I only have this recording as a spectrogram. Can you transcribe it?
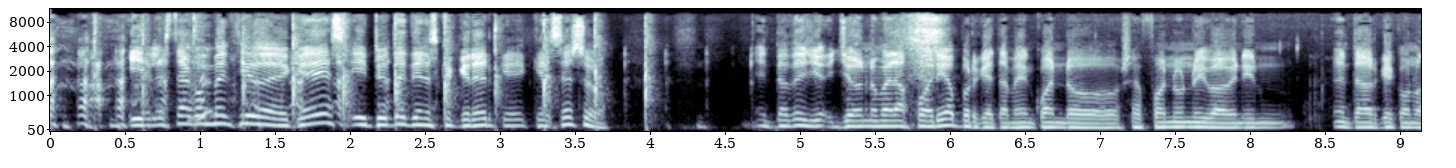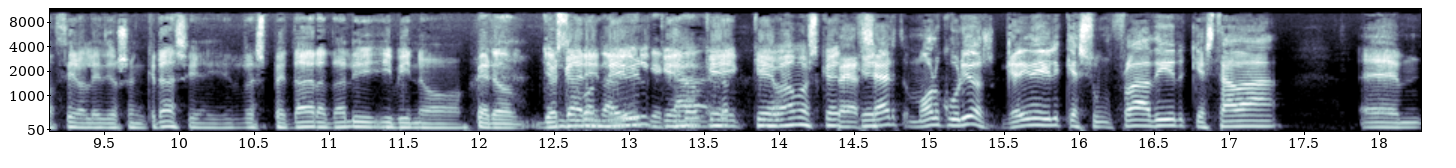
Y él está convencido de que es y tú te tienes que creer que, que es eso. Entonces yo, yo no me la jugaría porque también cuando se fue en uno iba a venir un entrenador que conociera la idiosincrasia y respetara tal y, y vino Pero yo Gary Neville que que, cada- que- que, no, vamos que, Per que- cert, molt curiós, Gary Neville, que s'unflava a dir que estava eh,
